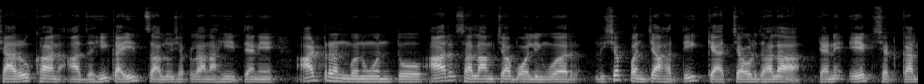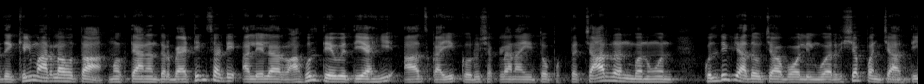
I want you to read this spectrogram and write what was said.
शाहरुख खान आजही काही चालू शकला नाही. त्याने आठ रन बनवून तो आर सलामच्या बॉलिंगवर रिषभ पंतच्या हाती कॅच आऊट झाला. त्याने एक षटकार देखील मारला होता. मग त्यानंतर बॅटिंगसाठी आलेला राहुल तेवतियाही आज काही करू शकला नाही. तो फक्त चार रन बनवून कुलदीप यादवच्या बॉलिंगवर रिषभ पंतच्या हाती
